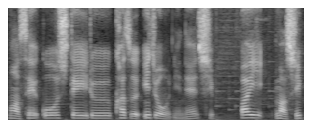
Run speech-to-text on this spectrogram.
まあ成功している数以上にね失敗まあ失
